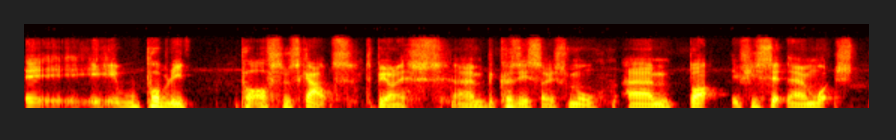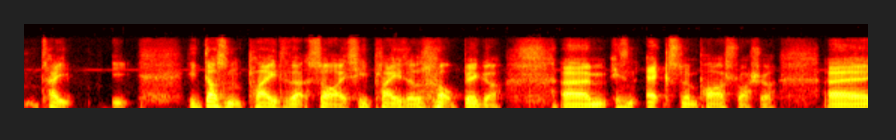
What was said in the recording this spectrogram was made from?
it, it, will probably put off some scouts, to be honest, um, because he's so small. Um, but if you sit there and watch tape he, doesn't play to that size. He plays a lot bigger. Um, he's an excellent pass rusher. Uh,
